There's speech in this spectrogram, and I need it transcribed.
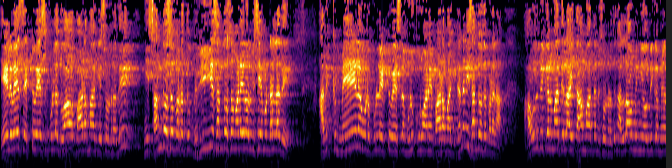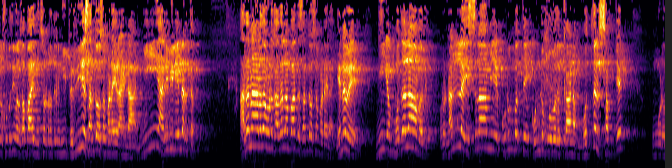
ஏழு வயசு எட்டு வயசு புள்ள துவாவை பாடமாக்கி சொல்றது நீ சந்தோஷப்படுறதுக்கு பெரிய சந்தோஷம் அடைகிற ஒரு விஷயம் உண்டல்லது அதுக்கு மேல உன்னோட புள்ள எட்டு வயசுல முழு குருவானை பாடமாக்கிட்டா நீ சந்தோஷப்படலாம். அவுதுபிக்கல் மாத்திலாய் தாமாத்தன்னு சொல்றதுக்கு அல்லாவும் நீ அவுபிக்க மின்னல் குபதி வல் சொல்றதுக்கு நீ பெரிய சந்தோஷம் அடைகிறாய்டா. நீ அறிவிலேன்னு அர்த்தம். அதனாலதான் உனக்கு அதெல்லாம் பார்த்து சந்தோஷம் அடைகிறாய் எனவே நீங்க முதலாவது ஒரு நல்ல இஸ்லாமிய குடும்பத்தை கொண்டு போவதற்கான முதல் சப்ஜெக்ட் உங்களோட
